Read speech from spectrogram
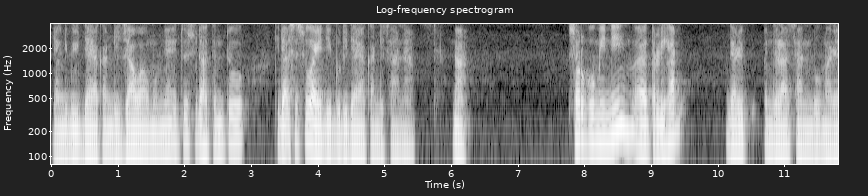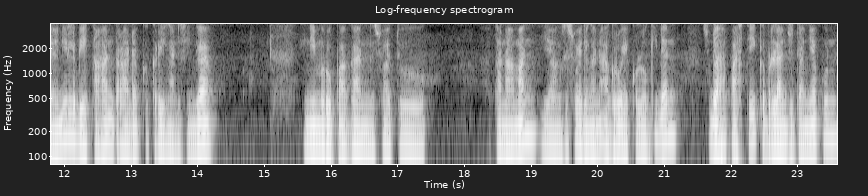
yang dibudidayakan di Jawa umumnya itu sudah tentu tidak sesuai dibudidayakan di sana. Nah, sorghum ini e, terlihat dari penjelasan Bu Maria ini lebih tahan terhadap kekeringan sehingga ini merupakan suatu tanaman yang sesuai dengan agroekologi dan sudah pasti keberlanjutannya pun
